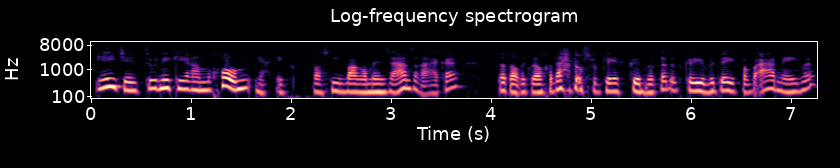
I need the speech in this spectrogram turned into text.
jeetje, toen ik hier aan begon, ja, ik was niet bang om mensen aan te raken. Dat had ik wel gedaan als verpleegkundige, dat kun je meteen van me aannemen.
